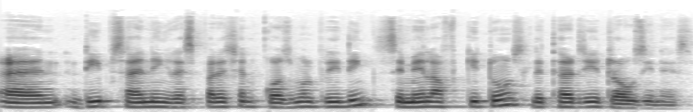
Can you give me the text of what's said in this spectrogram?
And deep sighing respiration, Kussmaul breathing, smell of ketones, lethargy, drowsiness.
